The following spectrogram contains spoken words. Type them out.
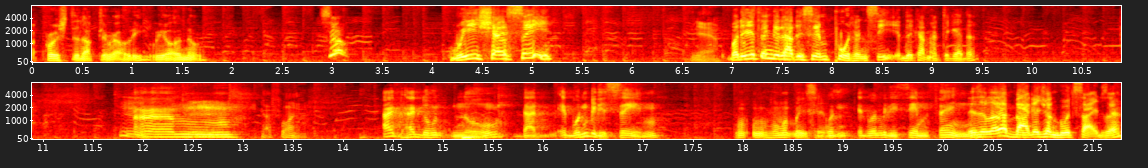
approach to Dr. Rowley. We all know. So, we shall see. Yeah. But do you think they'll have the same potency if they come out together? Um, Tough one. I, I don't know that it wouldn't be the same. Mm-mm, what may you say? It wouldn't it wouldn't be the same thing. There's a lot of baggage on both sides, eh?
